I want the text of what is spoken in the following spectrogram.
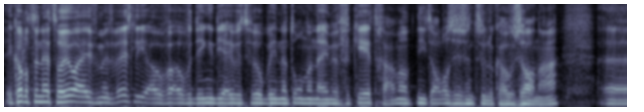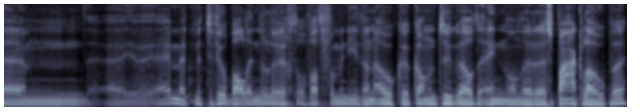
Ik had het er net al heel even met Wesley over, over dingen die eventueel binnen het ondernemen verkeerd gaan. Want niet alles is natuurlijk Hosanna. Ehm, eh, met, met te veel bal in de lucht of wat voor manier dan ook, eh, kan natuurlijk wel het een en ander eh, spaak lopen.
